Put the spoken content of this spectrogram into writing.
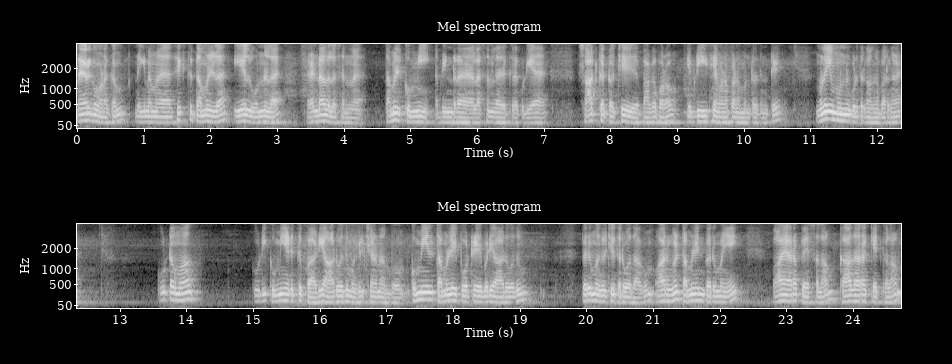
அனைவருக்கும் வணக்கம். இன்றைக்கி நம்ம சிக்ஸ்த்து தமிழில் இயல் ஒன்றில் ரெண்டாவது லெசனில் தமிழ் கும்மி அப்படின்ற லெசனில் இருக்கக்கூடிய ஷார்ட்கட் வச்சு பார்க்க போகிறோம் எப்படி ஈஸியாக மனப்பாடம் பண்ணுறதுன்ட்டு நுழையும் முன்னு கொடுத்துருக்காங்க பாருங்கள் கூட்டமாக கூடி கும்மி எடுத்து பாடி ஆடுவது மகிழ்ச்சியான அனுபவம். கும்மியில் தமிழை போற்றியபடி ஆடுவதும் பெருமகிழ்ச்சி தருவதாகும். வாருங்கள் தமிழின் பெருமையை வாயார பேசலாம் காதார கேட்கலாம்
